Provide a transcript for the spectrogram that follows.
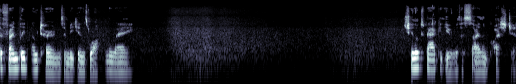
The friendly doe turns and begins walking away. She looks back at you with a silent question.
